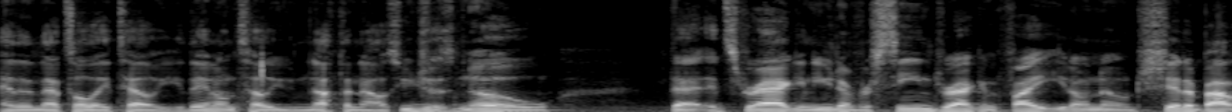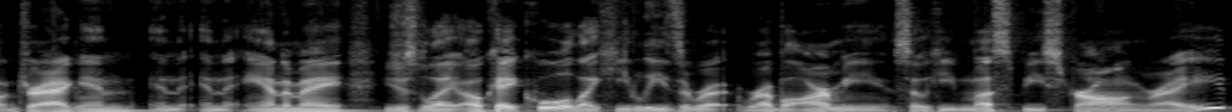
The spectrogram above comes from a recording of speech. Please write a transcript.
and then that's all they tell you. They don't tell you nothing else. You just know that it's Dragon. You never seen Dragon fight. You don't know shit about Dragon in the, in the anime. You just be like, okay, cool. Like he leads a re- rebel army, so he must be strong, right?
